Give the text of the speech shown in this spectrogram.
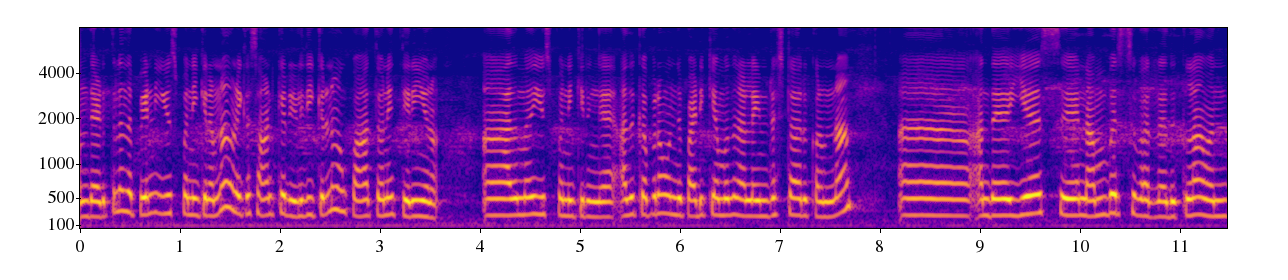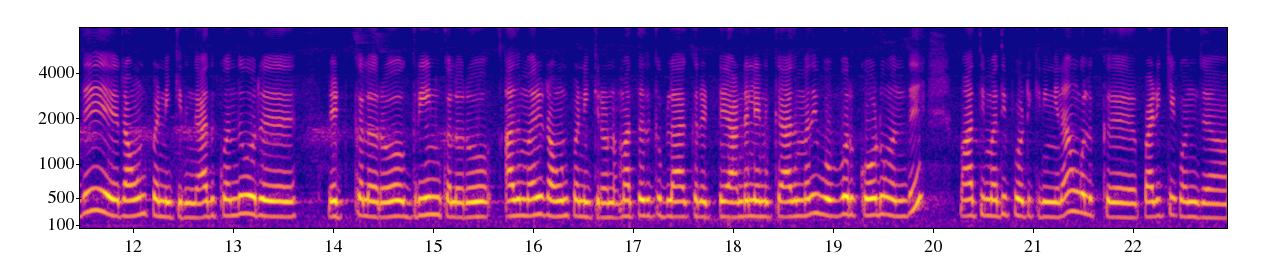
அந்த இடத்துல அந்த பென் யூஸ் பண்ணிக்கிறோம்னா அவனுக்கு ஷார்ட்கட் எழுதிக்கிறோம் நமக்கு பார்த்தோன்னே தெரியணும். அது மாதிரி யூஸ் பண்ணிக்கிறங்க அதுக்கப்புறம் கொஞ்சம் படிக்கும் போது நல்லா இன்ட்ரெஸ்ட்டாக இருக்கணும்னா அந்த இயர்ஸு நம்பர்ஸ் வர்றதுக்கெலாம் வந்து ரவுண்ட் பண்ணிக்கிறங்க அதுக்கு வந்து ஒரு ரெட் கலரோ க்ரீன் கலரோ அது மாதிரி ரவுண்ட் பண்ணிக்கிறணும். மற்றதுக்கு பிளாக் ரெட்டு அண்டலைனுக்கு அது மாதிரி ஒவ்வொரு கோடும் வந்து மாற்றி மாற்றி போட்டுக்கிறீங்கன்னா உங்களுக்கு படிக்க கொஞ்சம்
